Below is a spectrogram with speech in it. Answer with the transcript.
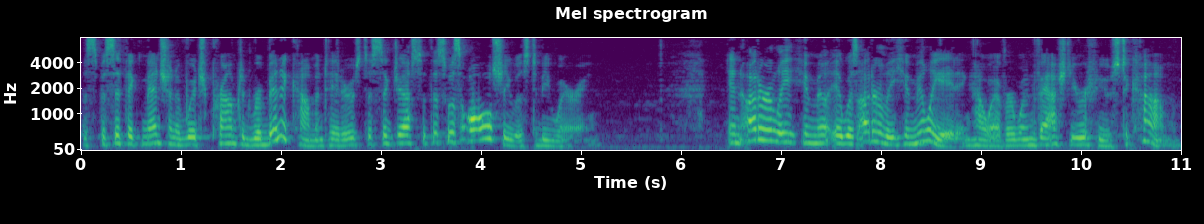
the specific mention of which prompted rabbinic commentators to suggest that this was all she was to be wearing. Utterly humi- it was utterly humiliating, however, when Vashti refused to come.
